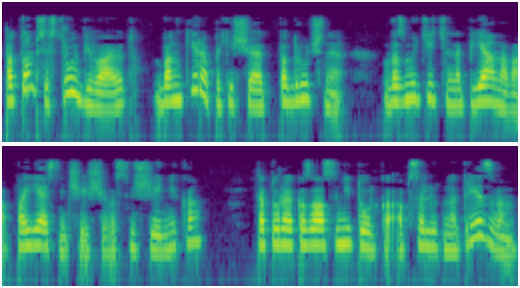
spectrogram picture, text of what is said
Потом сестру убивают, банкира похищают подручные, возмутительно пьяного, поясничающего священника, который оказался не только абсолютно трезвым,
